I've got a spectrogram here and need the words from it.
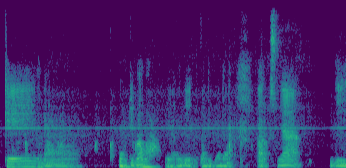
oke nah oh di bawah. Ya ini tadi ada harusnya di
